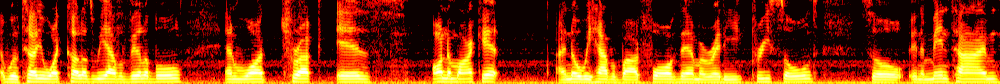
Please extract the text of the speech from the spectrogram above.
We'll tell you what colors we have available and what truck is on the market. I know we have about four of them already pre-sold. So in the meantime,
